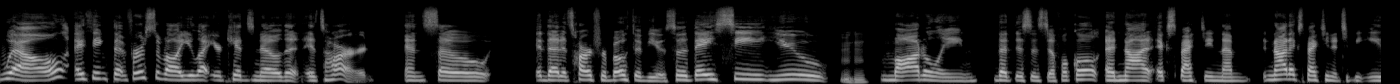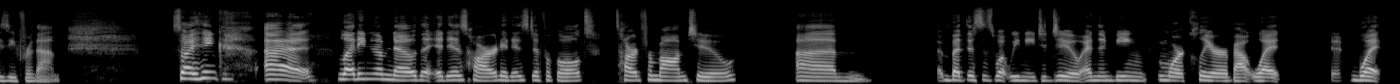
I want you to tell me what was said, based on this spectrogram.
Well, I think that first of all, you let your kids know that it's hard. And so eh, that it's hard for both of you. So that they see you mm-hmm. modeling that this is difficult and not expecting them, not expecting it to be easy for them. So I think uh, letting them know that it is hard, it is difficult. It's hard for mom too. Um, but this is what we need to do. And then being more clear about what Eh, what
